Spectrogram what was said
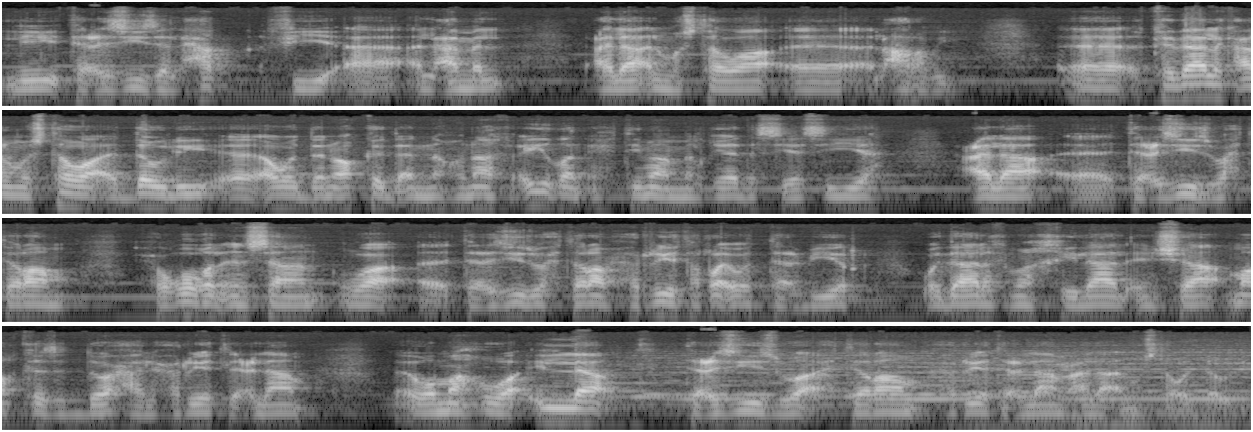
لتعزيز الحق في العمل على المستوى العربي. كذلك على المستوى الدولي أود أن أؤكد أن هناك أيضا اهتمام من القيادة السياسية على تعزيز واحترام حقوق الإنسان وتعزيز واحترام حرية الرأي والتعبير وذلك من خلال إنشاء مركز الدوحة لحرية الإعلام وما هو إلا تعزيز واحترام حرية الإعلام على المستوى الدولي.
